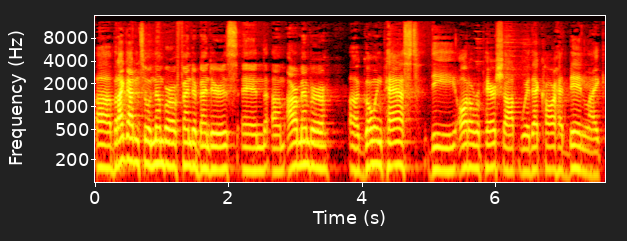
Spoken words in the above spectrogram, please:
uh, but I got into a number of fender benders, and um, I remember uh, going past the auto repair shop where that car had been like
